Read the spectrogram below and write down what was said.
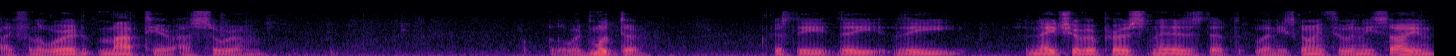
Like from the word matir, asuram. The word mutter, because the, the, the nature of a person is that when he's going through an Isayan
